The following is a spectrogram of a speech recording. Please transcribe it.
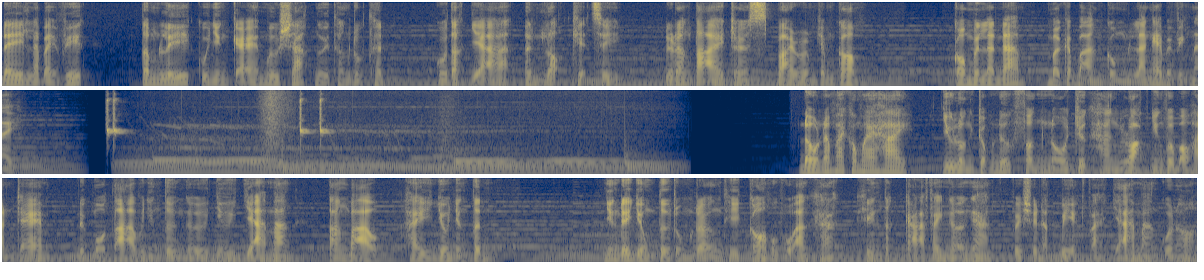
Đây là bài viết Tâm lý của những kẻ mưu sát người thân ruột thịt của tác giả Unlock Kitty được đăng tải trên spyroom.com. Còn mình là Nam, mời các bạn cùng lắng nghe bài viết này. Đầu năm 2022, dư luận trong nước phẫn nộ trước hàng loạt những vụ bạo hành trẻ em được mô tả với những từ ngữ như giả mang, tàn bạo hay vô nhân tính. Nhưng để dùng từ rùng rợn thì có một vụ án khác khiến tất cả phải ngỡ ngàng vì sự đặc biệt và giả mang của nó.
